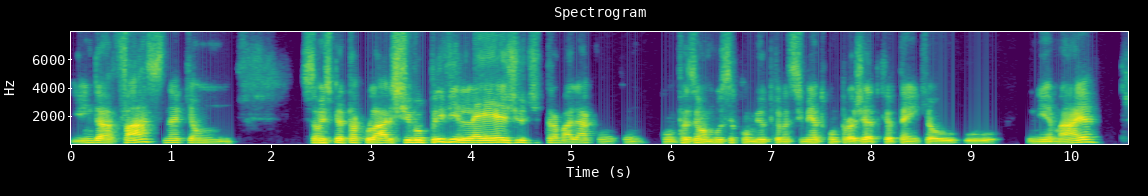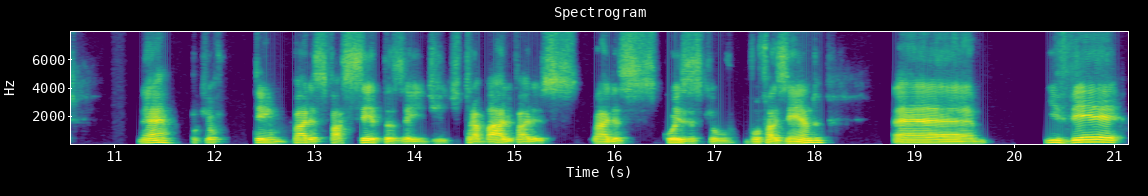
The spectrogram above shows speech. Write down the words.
e ainda faz, né, que é um, são espetaculares. Tive o privilégio de trabalhar com, com, com, fazer uma música com o Milton Nascimento, com um projeto que eu tenho, que é o, o, o Niemeyer, né? porque eu tenho várias facetas aí de, de trabalho, várias, várias coisas que eu vou fazendo, é, e ver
